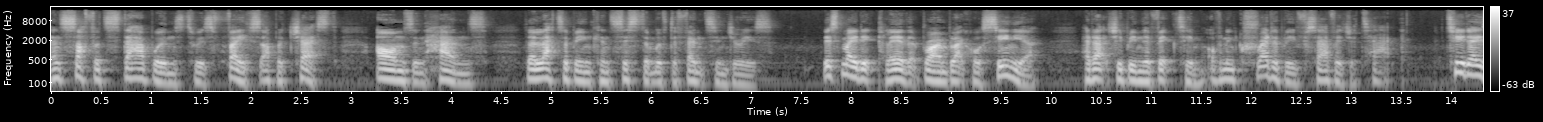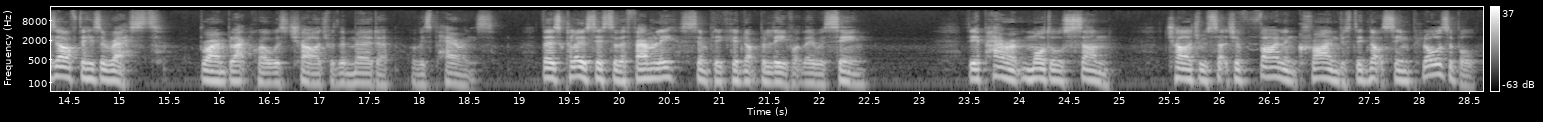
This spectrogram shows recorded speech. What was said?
and suffered stab wounds to his face, upper chest, arms, and hands, the latter being consistent with defence injuries. This made it clear that Brian Blackwell Sr. had actually been the victim of an incredibly savage attack. Two days after his arrest, Brian Blackwell was charged with the murder of his parents. Those closest to the family simply could not believe what they were seeing. The apparent model's son, charged with such a violent crime, just did not seem plausible.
